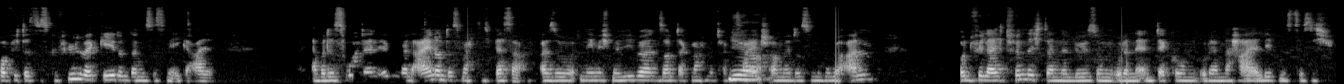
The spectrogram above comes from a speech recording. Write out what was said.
hoffe ich, dass das Gefühl weggeht und dann ist es mir egal. Aber das holt dann irgendwann ein und das macht es nicht besser. Also nehme ich mir lieber einen Sonntagnachmittag ja. Zeit, schaue mir das in Ruhe an und vielleicht finde ich dann eine Lösung oder eine Entdeckung oder ein Aha-Erlebnis, das ich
